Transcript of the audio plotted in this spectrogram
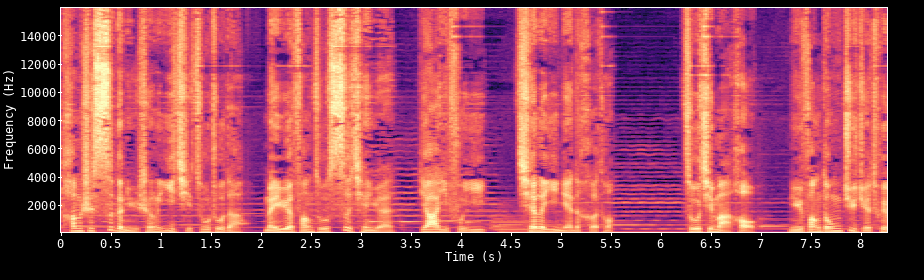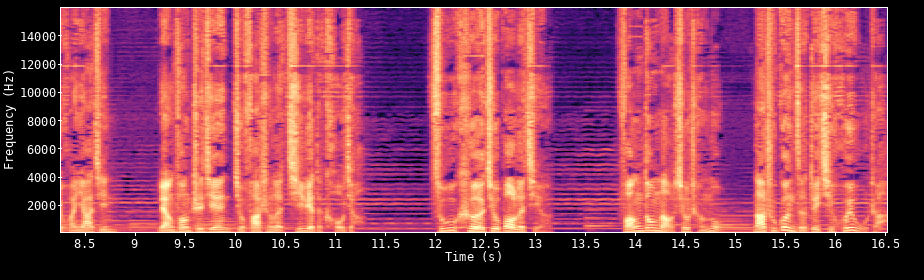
他们是四个女生一起租住的，每月房租四千元，押一付一，签了一年的合同。租期满后，女房东拒绝退还押金。”两方之间就发生了激烈的口角，租客就报了警，房东恼羞成怒，拿出棍子对其挥舞着，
